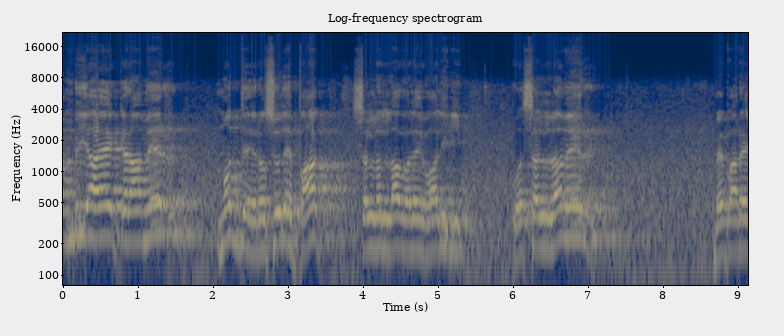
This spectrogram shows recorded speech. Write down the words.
আম্বিয়ায় কেরামের মধ্যে রসুলে পাক সাল্লাহ আলি ওসাল্লামের ব্যাপারে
